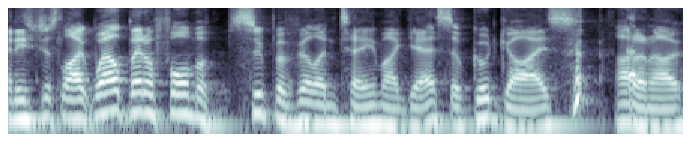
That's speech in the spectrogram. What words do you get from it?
and he's just like, well, better form a supervillain team, I guess, of good guys. I don't know.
